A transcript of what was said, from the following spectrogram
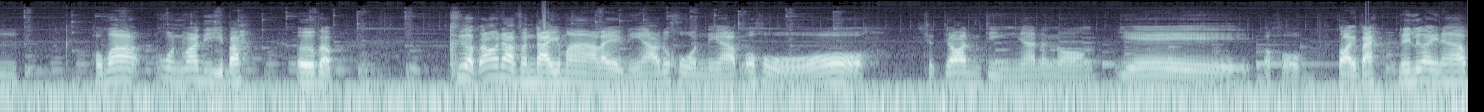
มผมว่าคนว่าดีปะเออแบบคือบเอาดาบฟันไดมาอะไรแบบนี้ครับทุกคนนี่ครับโอ้โห สุดยอดจริงๆนะน้องๆ เย้โอ้โห ต่อยไปเรื่อยๆนะครับ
